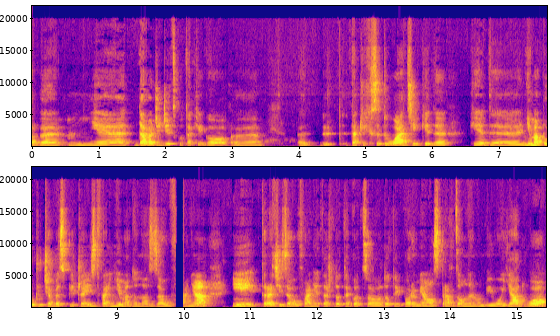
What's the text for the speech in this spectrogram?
żeby nie dawać dziecku takiego, t- takich sytuacji, kiedy, kiedy nie ma poczucia bezpieczeństwa i nie ma do nas zaufania i traci zaufanie też do tego, co do tej pory miało sprawdzone, lubiło, jadło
